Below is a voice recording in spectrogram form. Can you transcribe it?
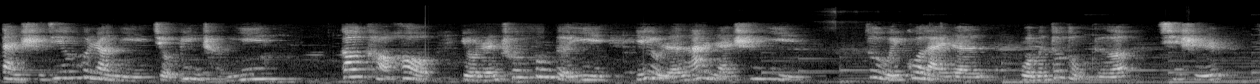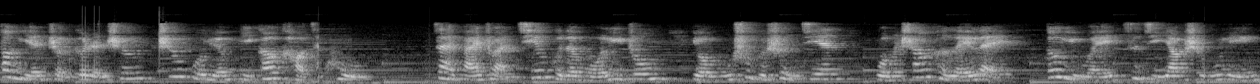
但时间会让你久病成医。高考后，有人春风得意，也有人黯然失意。作为过来人，我们都懂得，其实放眼整个人生，生活远比高考残酷。在百转千回的磨砺中，有无数个瞬间，我们伤痕累累，都以为自己要是无灵，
